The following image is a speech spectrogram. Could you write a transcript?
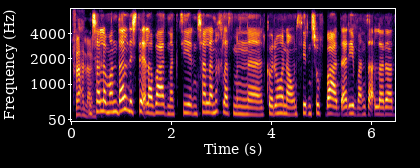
فعلا. إن شاء الله ما نضل نشتاق لبعضنا كثير إن شاء الله نخلص من الكورونا ونصير نشوف بعض قريبا اذا الله راد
